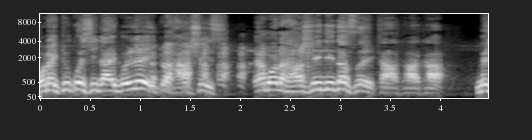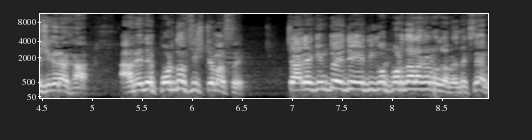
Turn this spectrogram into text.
ওরা একটু কইছি লাই বললে একটু হাসিস। এমন হাসি দিতেছে খা খা খা বেশি করে খা। আর এই যে পর্দা সিস্টেম আছে চাইলে কিন্তু এই যে এদিকেও পর্দা লাগানো যাবে দেখছেন?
